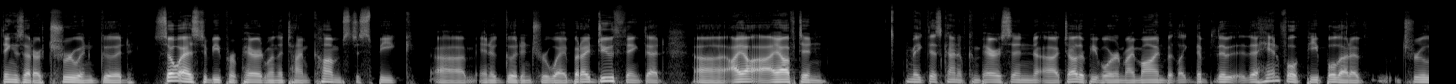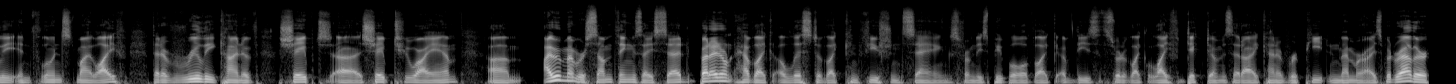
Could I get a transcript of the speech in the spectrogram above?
things that are true and good so as to be prepared when the time comes to speak um, in a good and true way. But I do think that uh, I, I often make this kind of comparison uh, to other people are in my mind but like the, the the handful of people that have truly influenced my life that have really kind of shaped uh, shaped who I am um, I remember some things they said, but I don't have like a list of like Confucian sayings from these people of like of these sort of like life dictums that I kind of repeat and memorize, but rather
